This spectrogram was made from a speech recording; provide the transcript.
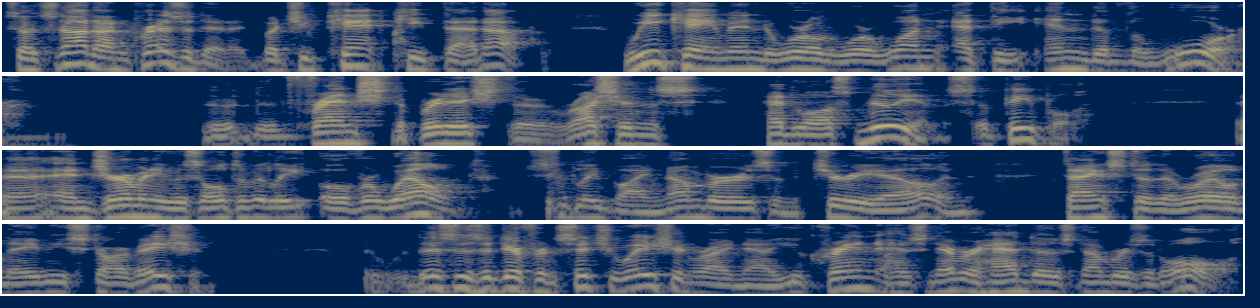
So it's not unprecedented, but you can't keep that up. We came into World War One at the end of the war. The, the, French, the British, the Russians had lost millions of people. Uh, and Germany was ultimately overwhelmed simply by numbers and materiel, and thanks to the Royal Navy, starvation. This is a different situation right now. Ukraine has never had those numbers at all.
